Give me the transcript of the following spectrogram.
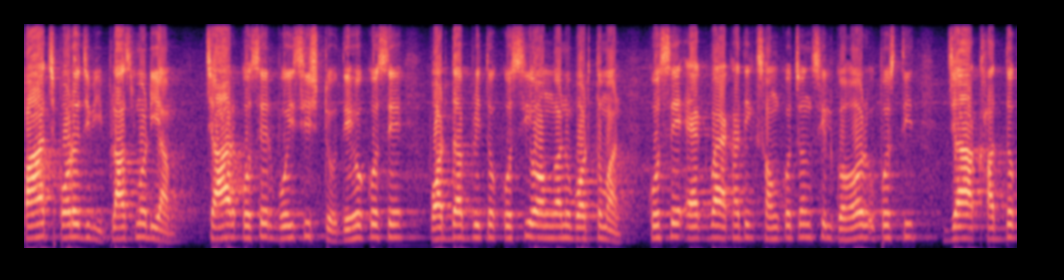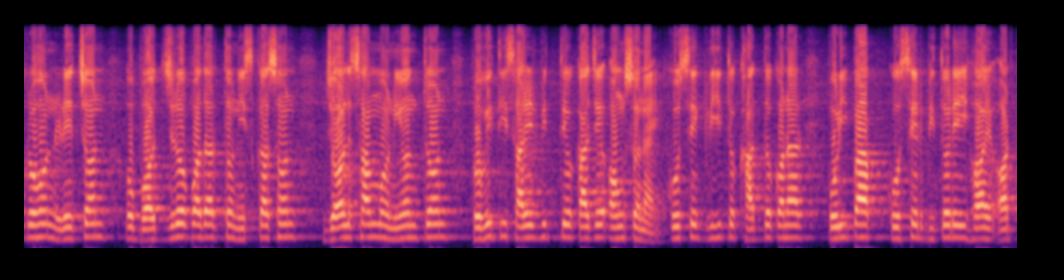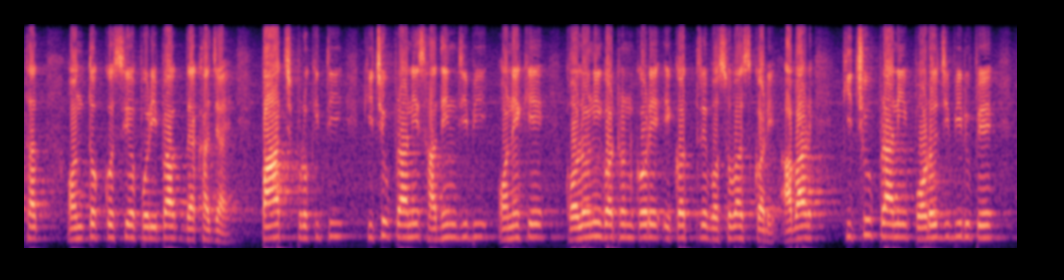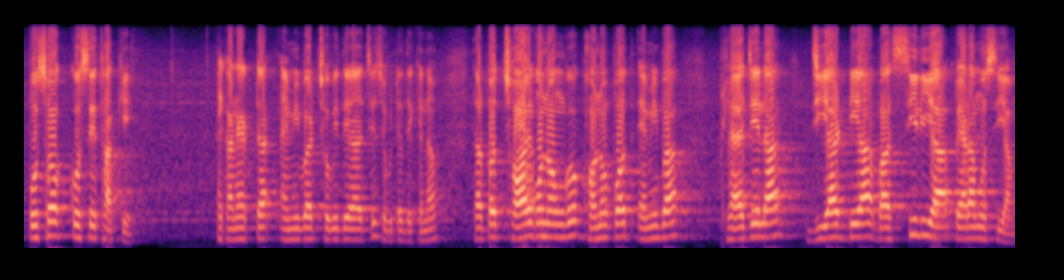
পাঁচ, পরজীবী প্লাজমোডিয়াম চার কোষের বৈশিষ্ট্য, দেহকোষে পর্দাবৃত কোষীয় অঙ্গাণু বর্তমান। কোষে এক বা একাধিক সংকোচনশীল গহ্বর উপস্থিত, যা খাদ্য গ্রহণ রেচন ও বজ্র পদার্থ নিষ্কাশন, জলসাম্য নিয়ন্ত্রণ, প্রভৃতি শারীরবৃত্তীয় কাজে অংশ নেয়। কোষে গৃহীত খাদ্যকণার পরিপাক কোষের ভিতরেই হয়, অর্থাৎ অন্তঃকোষীয় পরিপাক দেখা যায়। পাঁচ প্রকৃতি, কিছু প্রাণী স্বাধীনজীবী, অনেকে কলোনি গঠন করে একত্রে বসবাস করে। আবার কিছু প্রাণী পরজীবী রূপে পোষক কোষে থাকে। এখানে একটা অ্যামিবার ছবি দেওয়া আছে, ছবিটা দেখে নাও। তারপর ছয় কোন অঙ্গ ক্ষণপথ অ্যামিবা, ফ্ল্যাজেলা, জিয়ার্ডিয়া বা সিলিয়া প্যারামোসিয়াম।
